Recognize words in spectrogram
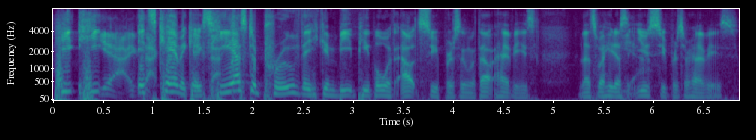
He he. Yeah, It's exactly, CammyCakes. exactly. He has to prove that he can beat people without supers and without heavies, and that's why he doesn't Yeah. use supers or heavies.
